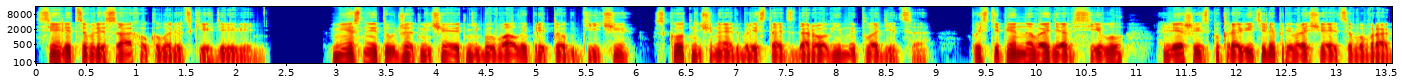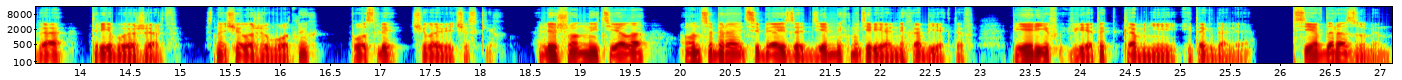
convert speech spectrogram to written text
Селится в лесах около людских деревень. Местные тут же отмечают небывалый приток дичи, скот начинает блистать здоровьем и плодиться. Постепенно войдя в силу, леший из покровителя превращается во врага, требуя жертв. Сначала животных, после человеческих. Лишенный тела, он собирает себя из отдельных материальных объектов – перьев, веток, камней и так далее. Псевдоразумен.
